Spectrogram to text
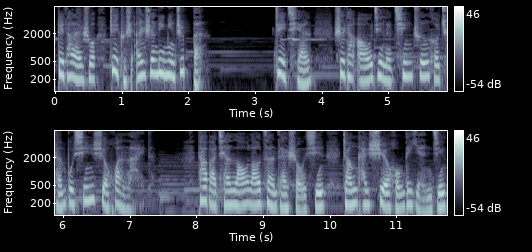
对他来说，这可是安身立命之本。这钱是他熬尽了青春和全部心血换来的，他把钱牢牢攥在手心，张开血红的眼睛，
